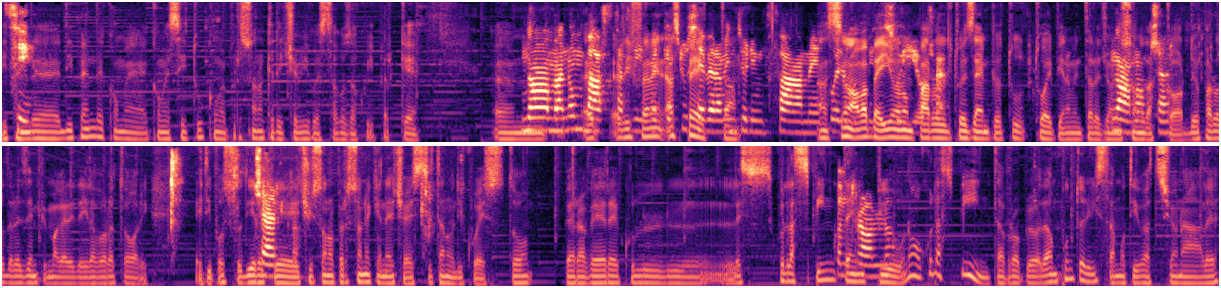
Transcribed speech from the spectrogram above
Dipende, dipende come, come sei tu come persona che ricevi questa cosa qui, perché... ehm, no, ma non è- basta, è Cri, differen- perché tu sei aspetta. veramente un infame. Ah, no, vabbè, io non parlo cioè. del tuo esempio, tu, tu hai pienamente ragione, No, sono no, certo. d'accordo. Io parlo dell'esempio magari dei lavoratori e ti posso dire Certo. che ci sono persone che necessitano di questo per avere quel- le- quella spinta in Controllo. più, no, quella spinta proprio da un punto di vista motivazionale.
